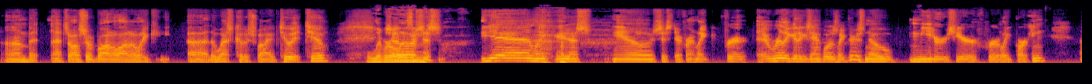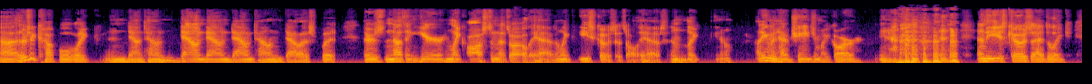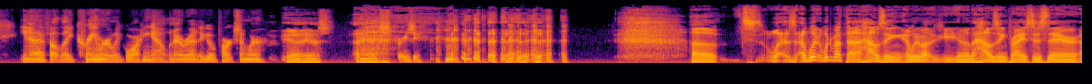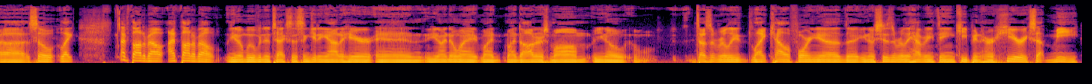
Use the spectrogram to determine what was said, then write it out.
Um, but that's also brought a lot of like uh, the West Coast vibe to it too. Liberalism. So it's just yeah, and like just you know, it's just different. Like for a really good example is like there's no meters here for like parking. Uh, there's a couple like in downtown, down, down, downtown Dallas, but there's nothing here. And like Austin, that's all they have, and like East Coast, that's all they have. And like you know, I don't even have change in my car. You know, and, and the East Coast, I had to like, you know, I felt like Kramer like walking out whenever I had to go park somewhere. yeah, yeah. It's- it's just crazy. uh, what, uh, what what about the housing? uh, What about you know the housing prices there? Uh, so like, I've thought about I thought about you know moving to Texas and getting out of here, and you know I know my my my daughter's mom, you know doesn't really like California. The you know she doesn't really have anything keeping her here except me,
